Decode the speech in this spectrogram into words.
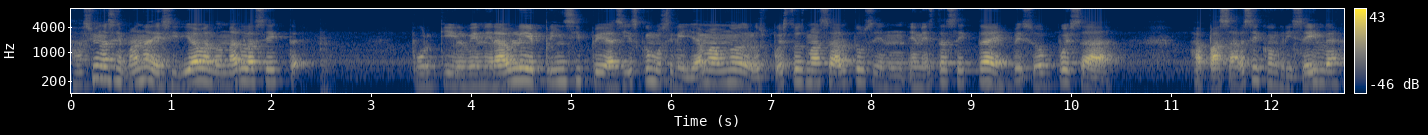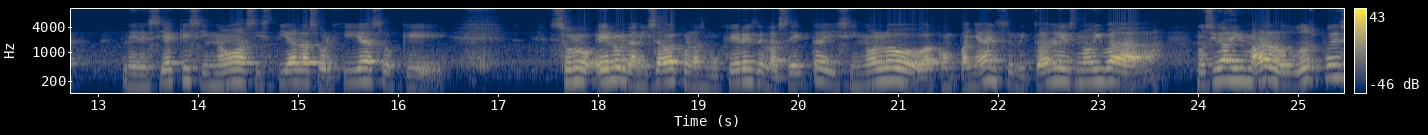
hace una semana decidí abandonar la secta. Porque el venerable príncipe, así es como se le llama uno de los puestos más altos en, en esta secta, empezó pues a, a pasarse con Griselda. Le decía que si no asistía a las orgías o que solo él organizaba con las mujeres de la secta y si no lo acompañaba en sus rituales no iba nos iba a ir mal a los dos pues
